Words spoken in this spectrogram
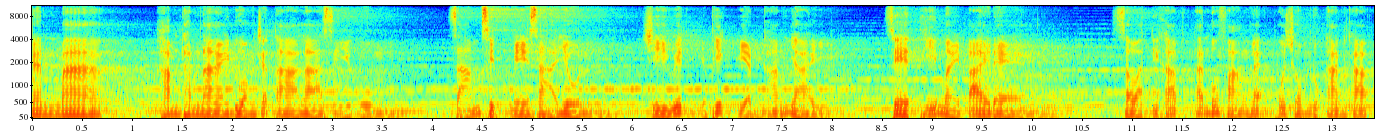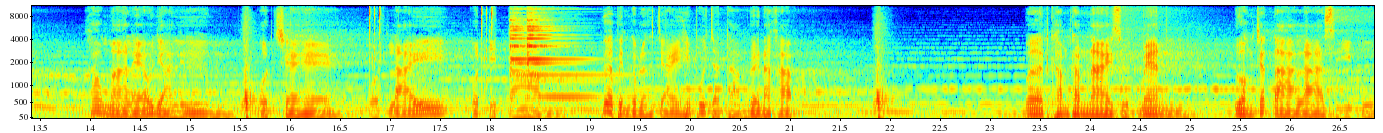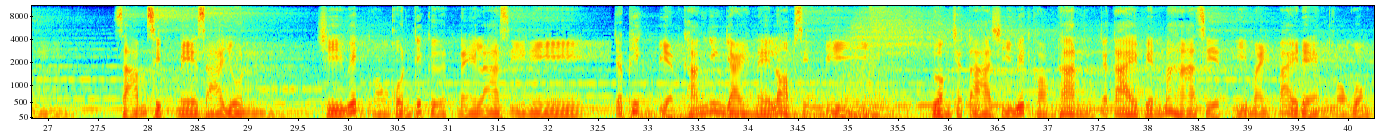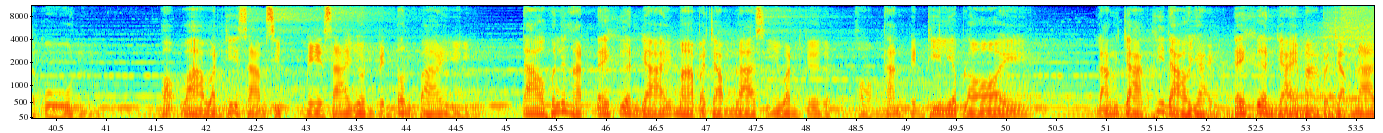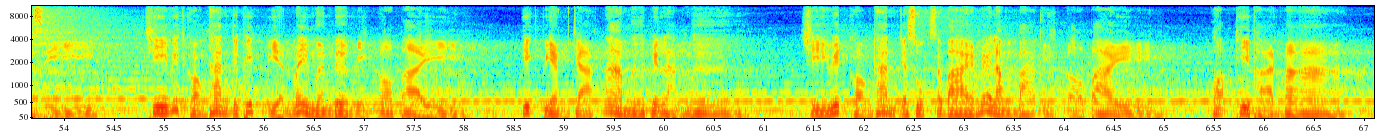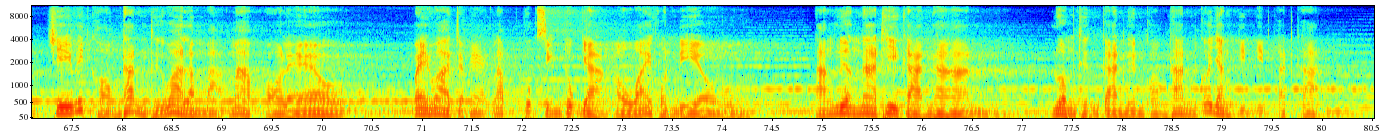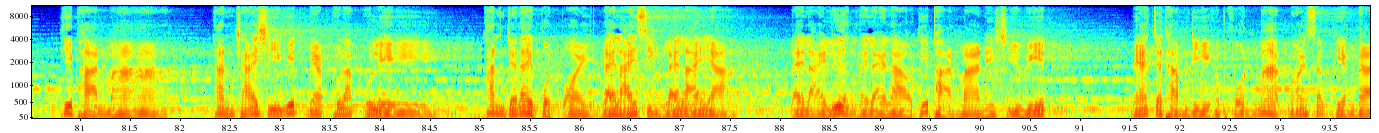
แม่นมากคำทำนายดวงชะตาราศีกุม 30 เมษายน ชีวิตจะพลิกเปลี่ยนครั้งใหญ่ เศรษฐีใหม่ป้ายแดง สวัสดีครับท่านผู้ฟังและผู้ชมทุกท่านครับ เข้ามาแล้วอย่าลืม กดแชร์ กดไลค์ กดติดตาม เพื่อเป็นกำลังใจให้ผู้จัดทำด้วยนะครับ เปิดคำทำนายสุดแม่น ดวงชะตาราศีกุม 30 เมษายน ชีวิตของคนที่เกิดในราศีนี้ จะพลิกเปลี่ยนครั้งยิ่งใหญ่ในรอบ 10 ปี ดวงชะตาชีวิตของท่านจะกลายเป็นมหาเศรษฐีใหม่ป้ายแดงของวงตระกูล เพราะว่าวันที่ 30 เมษายนเป็นต้นไป ดาวพฤหัสได้เคลื่อนย้ายมาประจำราศีวันเกิดของท่านเป็นที่เรียบร้อย หลังจากที่ดาวใหญ่ได้เคลื่อนย้ายมาประจำราศีชีวิตของท่านจะพลิกเปลี่ยนไม่เหมือนเดิมอีกต่อไป พลิกเปลี่ยนจากหน้ามือเป็นหลังมือ ชีวิตของท่านจะสุขสบายไม่ลำบากอีกต่อไป เพราะที่ผ่านมา ชีวิตของท่านถือว่าลำบากมากพอแล้ว ไม่ว่าจะแบกรับทุกสิ่งทุกอย่างเอาไว้คนเดียว ทั้งเรื่องหน้าที่การงาน รวมถึงการเงินของท่านก็ยังติดติดขัดขัดที่ผ่านมาท่านใช้ชีวิตแบบทุลักทุเล ท่านจะได้ปลดปล่อยหลาย ๆ สิ่งหลาย ๆ อย่าง หลาย ๆ เรื่องหลายๆราวที่ผ่านมาในชีวิต แม้จะทำดีกับคนมากน้อยสักเพียงใด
